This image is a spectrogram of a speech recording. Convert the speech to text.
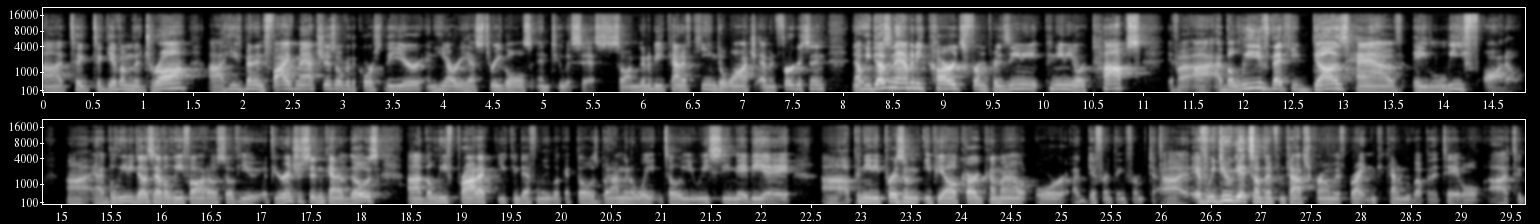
uh, to, to give him the draw. Uh, he's been in five matches over the course of the year, and he already has three goals and two assists. So I'm going to be kind of keen to watch Evan Ferguson. Now, he doesn't have any cards from Panini, Panini or Topps. If I, I believe that he does have a Leaf auto. Uh, I believe he does have a Leaf Auto, so if you if you're interested in kind of those, uh, the Leaf product, you can definitely look at those. But I'm going to wait until you, we see maybe a, uh, a Panini Prism EPL card come out or a different thing from uh, if we do get something from Topps Chrome, if Brighton can kind of move up in the table uh, to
